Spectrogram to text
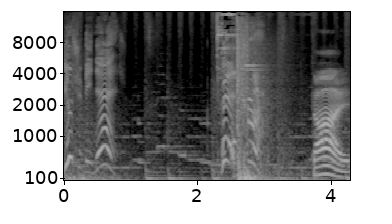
You should be next. Die.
